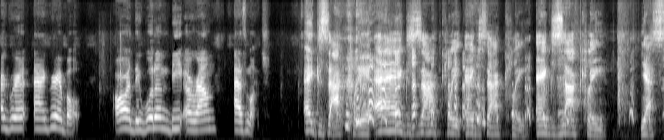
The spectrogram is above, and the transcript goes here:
agree- agreeable, or they wouldn't be around as much. Exactly, exactly, exactly, exactly. Yes.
